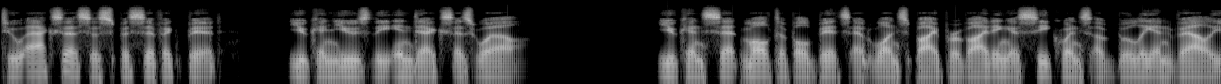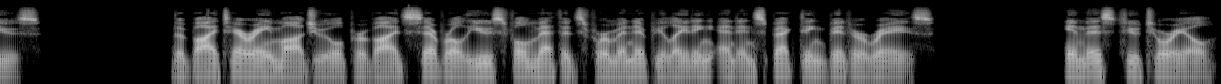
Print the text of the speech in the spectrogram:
To access a specific bit, you can use the index as well. You can set multiple bits at once by providing a sequence of Boolean values. The bytearray module provides several useful methods for manipulating and inspecting bit arrays. In this tutorial,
